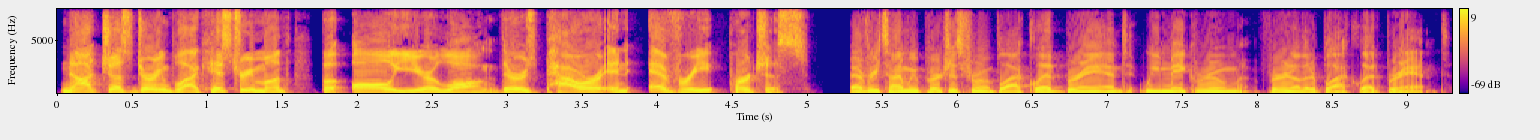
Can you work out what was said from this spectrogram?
not just during Black History Month, but all year long. There is power in every purchase. Every time we purchase from a black led brand, we make room for another black led brand.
